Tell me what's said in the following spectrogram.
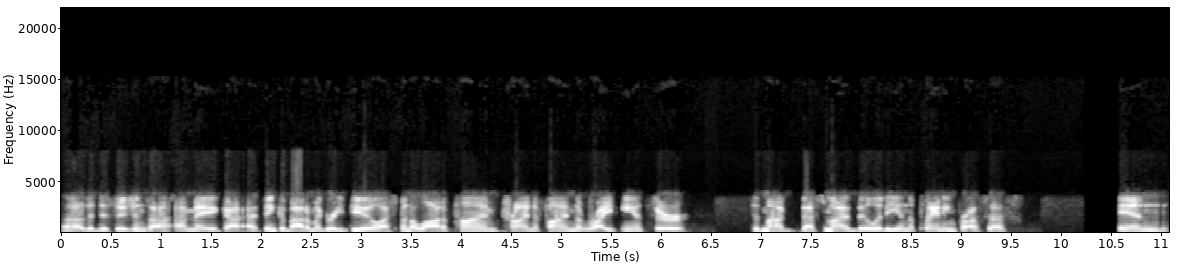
uh, the decisions I, I make. I, I, think about them a great deal. I spend a lot of time trying to find the right answer to my best my ability in the planning process. And,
